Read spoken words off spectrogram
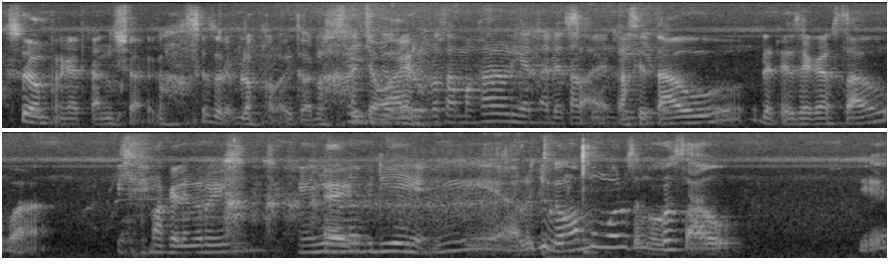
Sudah memperingatkan Syar. Saya sudah bilang kalau itu adalah Saya juga air. baru pertama kali lihat ada tabung Saya kasih gitu. tahu, data saya kasih tahu pak. Makin dengerin. Iya, Eh, tapi dia Iya, lu juga ngomong barusan gue kasih tahu. Iya,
